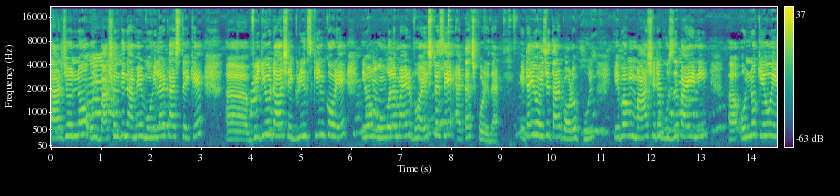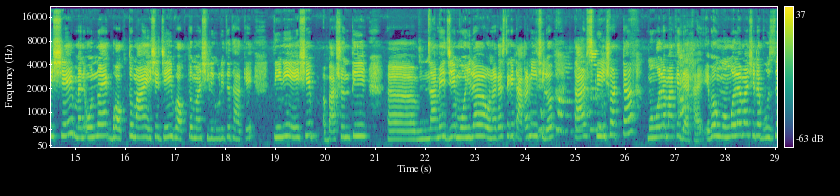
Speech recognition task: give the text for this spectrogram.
তার জন্য ওই বাসন্তী নামের মহিলার কাছ থেকে ভিডিওটা সে গ্রিন স্ক্রিন করে এবং মঙ্গলা মায়ের ভয়েসটা সে অ্যাটাচ করে দেয়। এটাই হয়েছে তার বড় ভুল এবং মা সেটা বুঝতে পারেনি। অন্য কেউ এসে মানে অন্য এক ভক্ত মা এসে, যেই ভক্ত মা শিলিগুড়িতে থাকে, তিনি এসে বাসন্তী নামে যে মহিলা ওনার কাছ থেকে টাকা নিয়েছিল, তার স্ক্রিনশটটা মঙ্গলা মাকে দেখায় এবং মঙ্গলা মা সেটা বুঝতে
